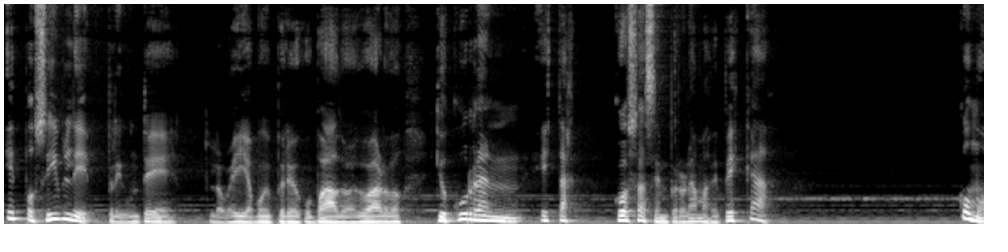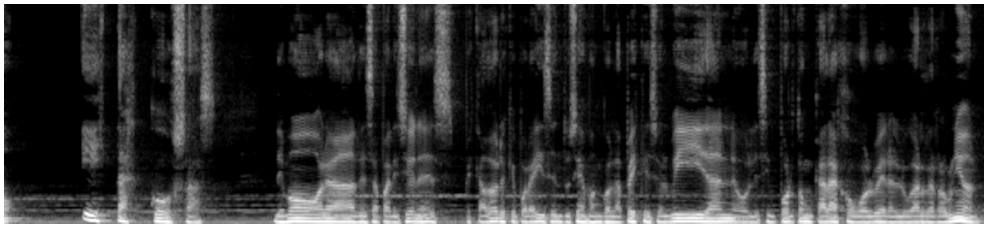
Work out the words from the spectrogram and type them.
¿Es posible, pregunté, lo veía muy preocupado Eduardo, que ocurran estas cosas en programas de pesca? ¿Cómo estas cosas? Demoras, desapariciones, pescadores que por ahí se entusiasman con la pesca y se olvidan, o les importa un carajo volver al lugar de reunión.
